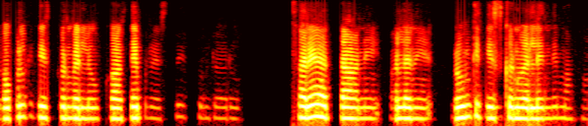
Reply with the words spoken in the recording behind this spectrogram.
లోపలికి తీసుకుని వెళ్ళు. కాసేపు రెస్ట్ తీసుకుంటారు. సరే అత్త అని వాళ్ళని రూమ్కి తీసుకుని వెళ్ళింది మహా.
